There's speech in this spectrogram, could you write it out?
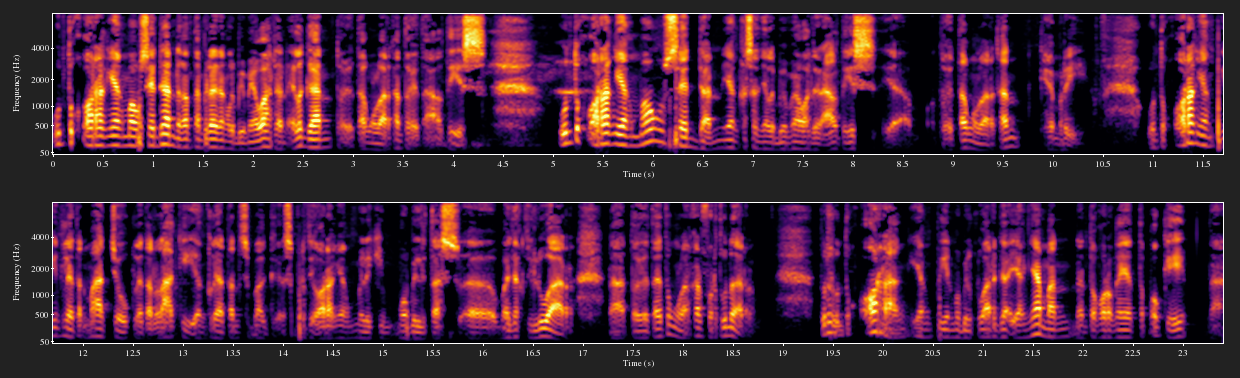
Untuk orang yang mau sedan dengan tampilan yang lebih mewah dan elegan, Toyota mengeluarkan Toyota Altis. Untuk orang yang mau sedan yang kesannya lebih mewah dari Altis, ya Toyota mengeluarkan Camry. Untuk orang yang ingin kelihatan maco, kelihatan laki, yang kelihatan sebagai seperti orang yang memiliki mobilitas uh, banyak di luar, nah Toyota itu mengeluarkan Fortuner. Terus untuk orang yang ingin mobil keluarga yang nyaman dan tongkrongannya tetap oke, okay, nah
